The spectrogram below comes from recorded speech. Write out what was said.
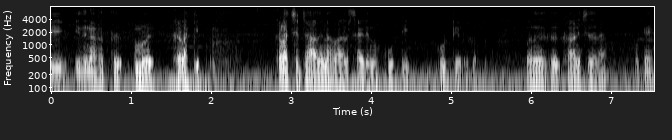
ഈ ഇതിനകത്ത് നമ്മൾ കിളക്കി. കിളച്ചിട്ട് അതിനെ നാല് സൈഡിൽ നിന്ന് കൂട്ടി കൂട്ടിയെടുക്കും. അപ്പോൾ നിങ്ങൾക്ക് കാണിച്ചു തരാം. ഓക്കെ.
